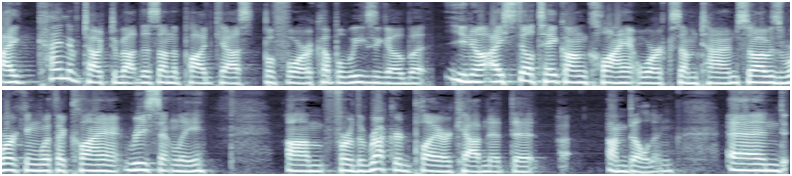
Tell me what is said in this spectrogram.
I kind of talked about this on the podcast before a couple weeks ago, but you know, I still take on client work sometimes. So I was working with a client recently um, for the record player cabinet that I'm building. And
